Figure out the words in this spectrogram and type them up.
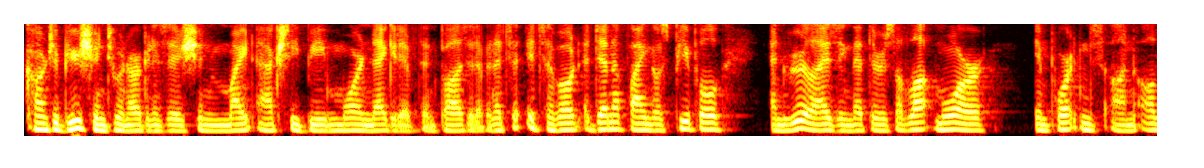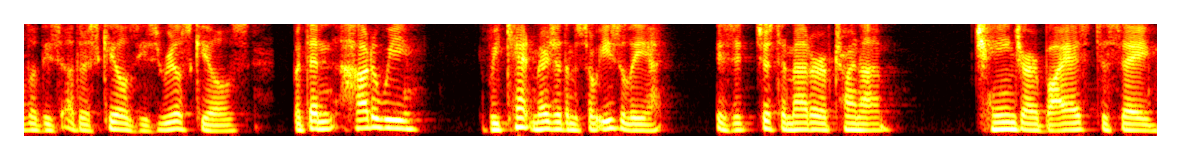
contribution to an organization might actually be more negative than positive. And it's, it's about identifying those people and realizing that there's a lot more importance on all of these other skills, these real skills. But then how do we, if we can't measure them so easily, is it just a matter of trying to change our bias to say,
